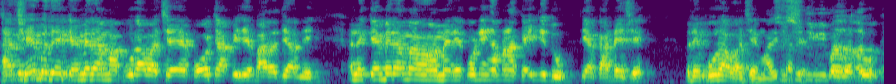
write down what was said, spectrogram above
આ છે? બધે? કેમેરામાં પુરાવા છે પહોંચ આપી છે બાર હજારની. અને કેમેરામાં અમે રેકોર્ડિંગ હમણાં કહી દીધું ત્યાં કાઢે છે. બધે પુરાવા છે મારી પાસે. કોઈ વસ્તુ.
